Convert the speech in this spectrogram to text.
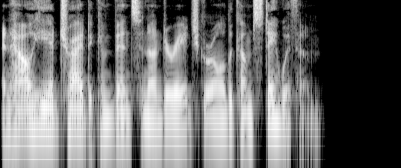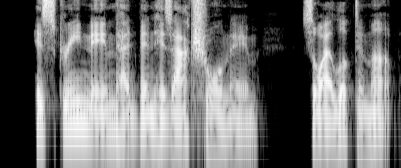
and how he had tried to convince an underage girl to come stay with him. His screen name had been his actual name, so I looked him up.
